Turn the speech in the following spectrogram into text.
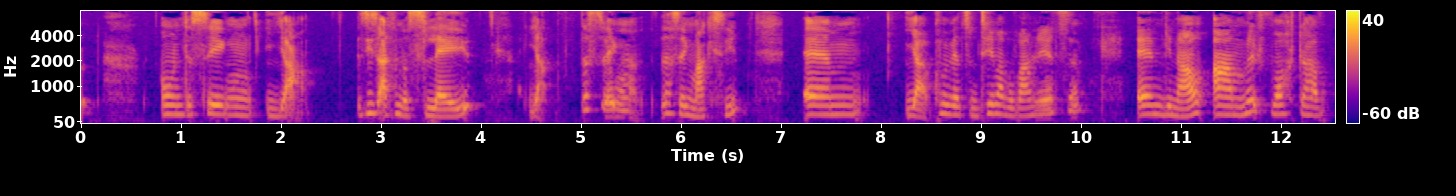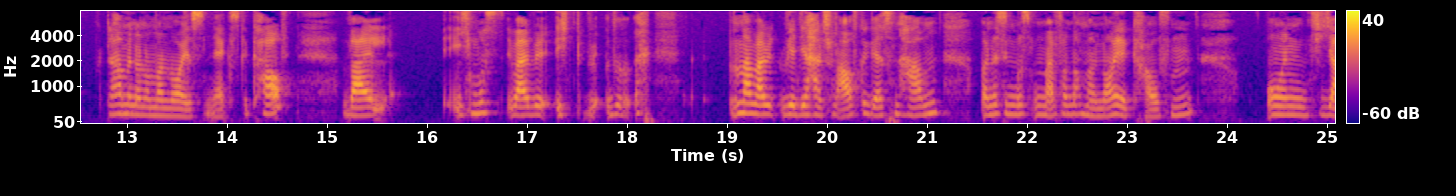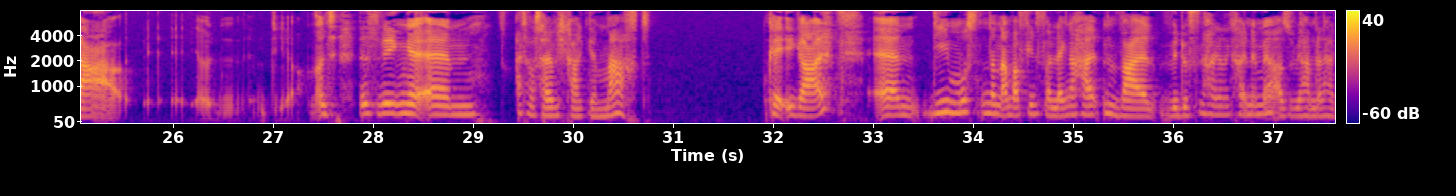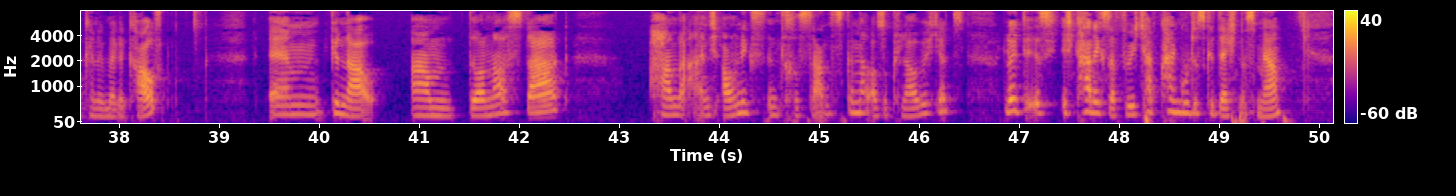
Und deswegen, ja. Sie ist einfach nur Slay. Ja, Deswegen, deswegen mag ich sie. Ähm, ja, kommen wir zum Thema. Wo waren wir jetzt? Ähm, genau, am Mittwoch, da da haben wir dann nochmal neue Snacks gekauft, weil ich muss, weil wir, ich, na, weil wir die halt schon aufgegessen haben und deswegen mussten wir einfach nochmal neue kaufen. Und ja, und deswegen, ähm, Alter, was habe ich gerade gemacht? Okay, egal. Ähm, die mussten dann aber auf jeden Fall länger halten, weil wir dürfen halt keine mehr. Also wir haben dann halt keine mehr gekauft. Ähm, genau. Am Donnerstag haben wir eigentlich auch nichts Interessantes gemacht. Also glaube ich jetzt. Leute, ich, ich kann nichts dafür. Ich habe kein gutes Gedächtnis mehr.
